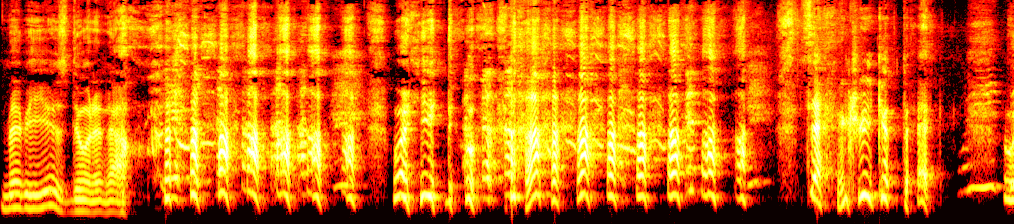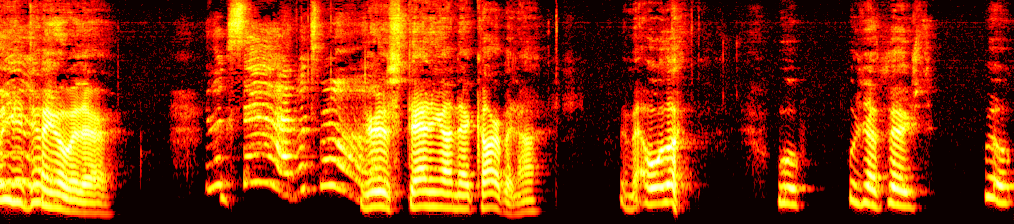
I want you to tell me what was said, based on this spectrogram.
Maybe he is doing it now. what are you doing? Zachary, come back. What are you What are you doing over there? You look sad. What's wrong? You're just standing on that carpet, huh? Oh, look. Whoa, what's that face? Whoa.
